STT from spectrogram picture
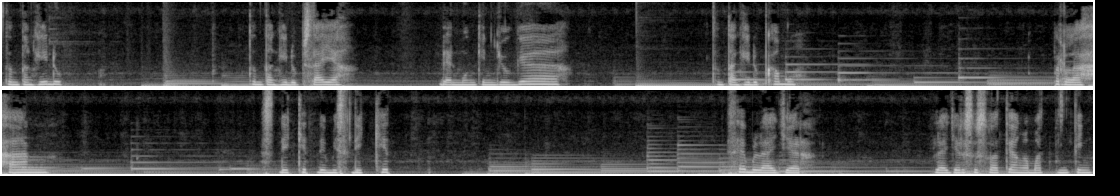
tentang hidup, tentang hidup saya dan mungkin juga tentang hidup kamu. Perlahan, sedikit demi sedikit, saya belajar, belajar sesuatu yang amat penting.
